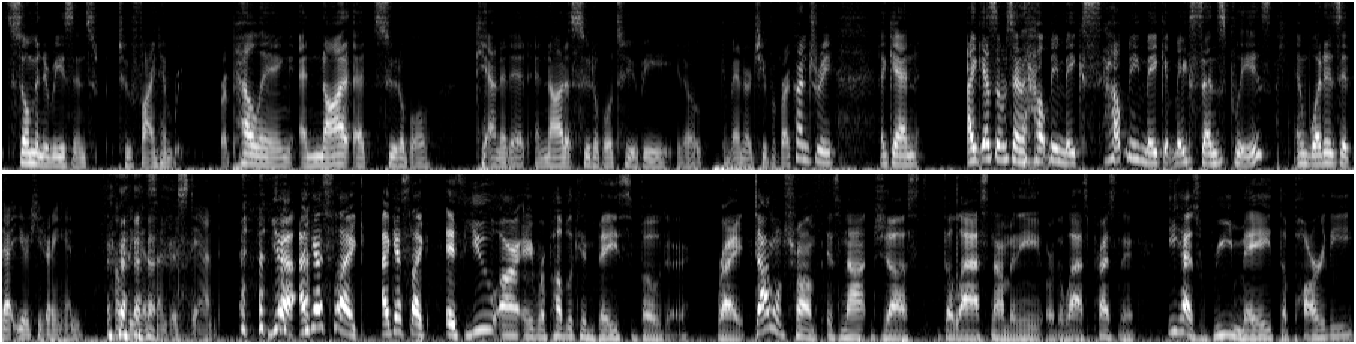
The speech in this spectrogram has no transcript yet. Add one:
so many reasons to find him repelling and not a suitable candidate and not as suitable to be, you know, commander in chief of our country. Again, I guess I'm saying help me make help me make it make sense, please. And what is it that you're hearing and helping us understand? yeah, I guess like I guess like if you are a Republican base voter, right? Donald Trump is not just the last nominee or the last president. He has remade the party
